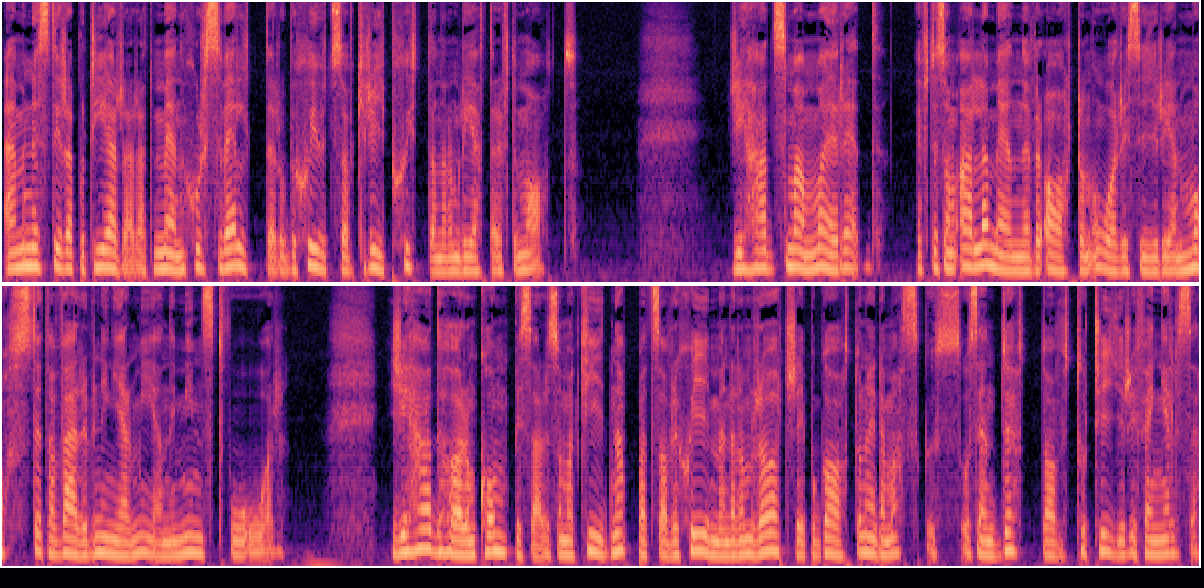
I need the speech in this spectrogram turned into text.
Äh, Amnesty rapporterar att människor svälter och beskjuts av krypskyttar när de letar efter mat. Jihads mamma är rädd eftersom alla män över 18 år i Syrien måste ta värvning i armén i minst två år. Jihad hör om kompisar som har kidnappats av regimen när de rört sig på gatorna i Damaskus och sen dött av tortyr i fängelse.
